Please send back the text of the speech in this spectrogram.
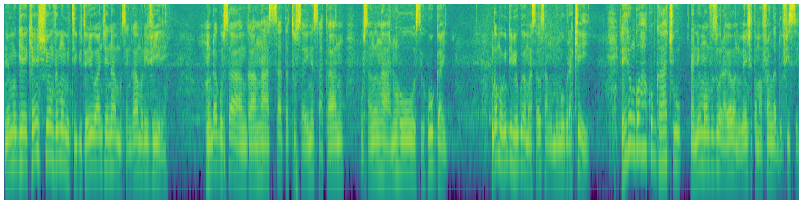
Ni mu gihe kenshi iyo mvuye mu mitigito y'iwanje ntambutse ngaha muri ville nkunda gusanga nka saa tatu saa yine saa tanu usanga nk'ahantu hose hugaye. Nga mu bindi bihugu ayo masaha usanga umungo burakeye rero ngo hako bwacu na niyo mpamvu uzoraba abantu benshi ati amafaranga dufise.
